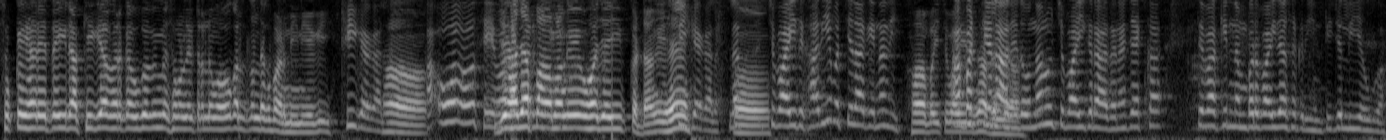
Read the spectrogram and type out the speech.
ਸੁੱਕੇ ਹਰੇ ਤੇ ਹੀ ਰੱਖੀ ਗਿਆ ਫਿਰ ਕਹੂਗਾ ਵੀ ਮੈਂ 16 ਲੀਟਰ ਲਵਾਂ ਉਹ ਗੱਲ ਤਾਂ ਤੱਕ ਬਣਨੀ ਨਹੀਂ ਹੈਗੀ। ਠੀਕ ਹੈ ਗੱਲ। ਹਾਂ। ਆ, ਉਹ ਉਹ ਸੇਵਾ ਜੇ ਹਜਾ ਪਾਵਾਂਗੇ ਉਹ ਹਜਾ ਹੀ ਕੱਢਾਂਗੇ ਹੈ। ਠੀਕ ਹੈ ਗੱਲ। ਲੈ ਚਵਾਈ ਦਿਖਾ ਦਈਏ ਬੱਚੇ ਲਾ ਕੇ ਇਹਨਾਂ ਦੀ। ਹਾਂ ਬਾਈ ਆ ਚਵਾਈ ਬੱਚੇ ਲਾ ਦੇ ਦੋਨਾਂ ਨੂੰ ਚਵਾਈ ਕਰਾ ਦੇਣਾ ਚੈੱਕ। ਤੇ ਬਾਕੀ ਨੰਬਰ ਬਾਈ ਦਾ ਸਕਰੀਨ ਤੇ ਚੱਲੀ ਜਾਊਗਾ।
